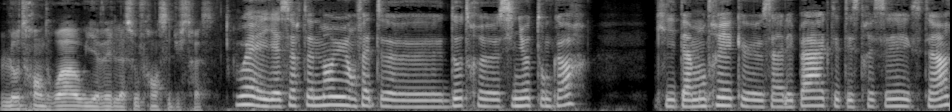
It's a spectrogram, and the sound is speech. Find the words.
l'autre endroit où il y avait de la souffrance et du stress. Ouais, il y a certainement eu en fait euh, d'autres signaux de ton corps qui t'a montré que ça allait pas, que t'étais stressé, etc.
